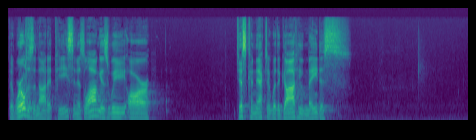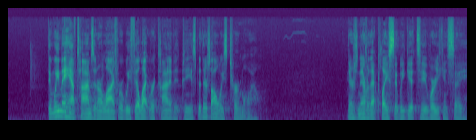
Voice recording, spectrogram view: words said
The world is not at peace, and as long as we are disconnected with the God who made us, then we may have times in our life where we feel like we're kind of at peace, but there's always turmoil. There's never that place that we get to where you can say,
